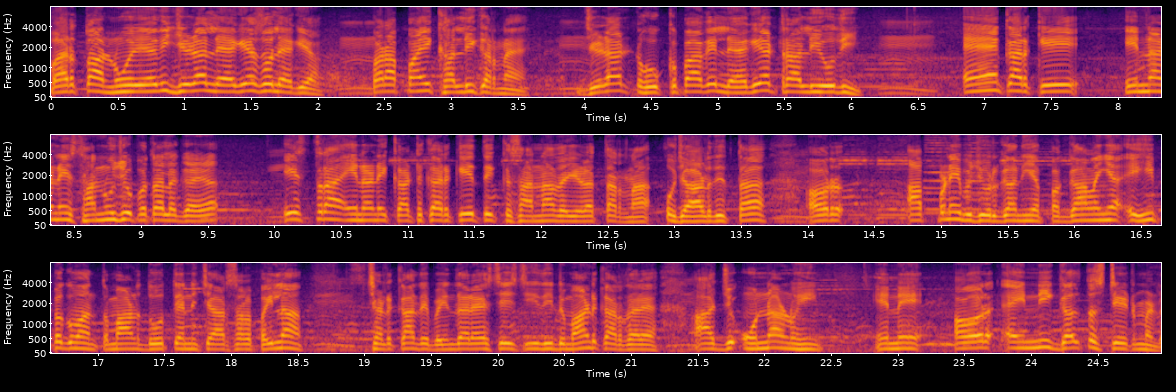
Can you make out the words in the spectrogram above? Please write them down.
ਪਰ ਤੁਹਾਨੂੰ ਇਹ ਹੈ ਵੀ ਜਿਹੜਾ ਲੈ ਗਿਆ ਸੋ ਲੈ ਗਿਆ, ਪਰ ਆਪਾਂ ਇਹ ਖਾਲੀ ਕਰਨਾ ਹੈ। ਜਿਹੜਾ ਹੁੱਕ ਪਾ ਕੇ ਲੈ ਗਿਆ ਟਰਾਲੀ ਉਹਦੀ, ਐ ਕਰਕੇ ਇਹਨਾਂ ਨੇ ਸਾਨੂੰ ਜੋ ਪਤਾ ਲੱਗਾ ਆ, ਇਸ ਤਰ੍ਹਾਂ ਇਹਨਾਂ ਨੇ ਕੱਟ ਕਰਕੇ ਤੇ ਕਿਸਾਨਾਂ ਦਾ ਜਿਹੜਾ ਧਰਨਾ ਉਜਾੜ ਦਿੱਤਾ ਔਰ ਆਪਣੇ ਬਜ਼ੁਰਗਾਂ ਦੀਆਂ ਪੱਗਾਂ ਲਾਈਆਂ। ਇਹੀ ਭਗਵੰਤ ਮਾਨ 2 3 4 ਸਾਲ ਪਹਿਲਾਂ ਸੜਕਾਂ ਤੇ ਬੈਂਦਾ ਰਿਹਾ, ਇਸ ਚੀਜ਼ ਦੀ ਡਿਮਾਂਡ ਕਰਦਾ ਰਿਹਾ। ਅੱਜ ਉਹਨਾਂ ਨੂੰ ਹੀ ਇਹਨੇ ਔਰ ਇੰਨੀ ਗਲਤ ਸਟੇਟਮੈਂਟ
